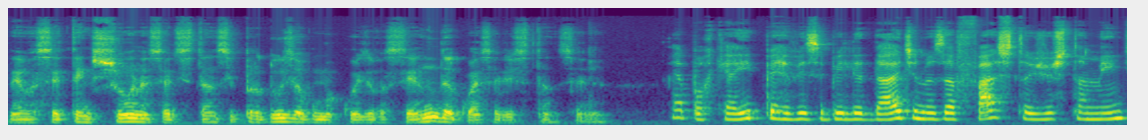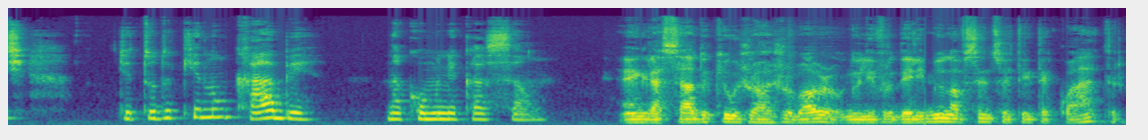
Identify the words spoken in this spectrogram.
né? Você tensiona essa distância e produz alguma coisa, você anda com essa distância, né? É porque a hipervisibilidade nos afasta justamente de tudo que não cabe na comunicação. É engraçado que o George Orwell, no livro dele 1984,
